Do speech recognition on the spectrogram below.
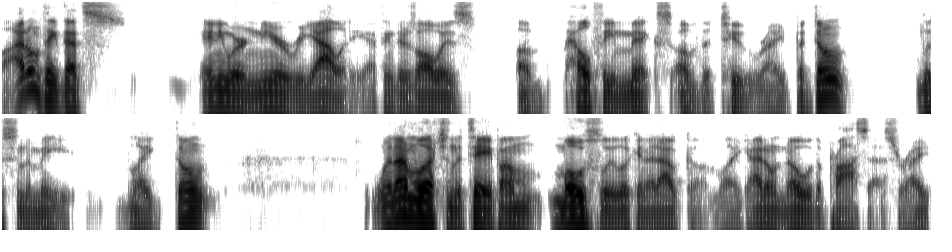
I don't think that's anywhere near reality. I think there's always a healthy mix of the two, right? But don't listen to me. Like, don't. When I'm watching the tape, I'm mostly looking at outcome. Like, I don't know the process, right?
